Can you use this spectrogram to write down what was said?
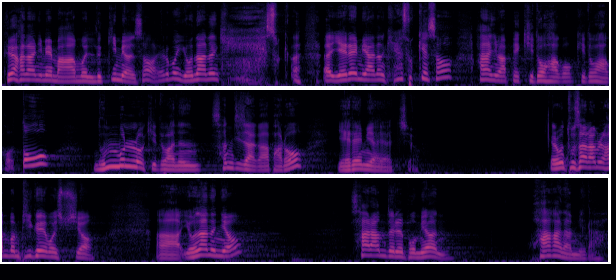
그 하나님의 마음을 느끼면서 여러분 요나는 계속 아, 예레미야는 계속해서 하나님 앞에 기도하고 기도하고 또 눈물로 기도하는 선지자가 바로 예레미야였죠. 여러분 두 사람을 한번 비교해 보십시오. 아, 요나는요 사람들을 보면 화가 납니다.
